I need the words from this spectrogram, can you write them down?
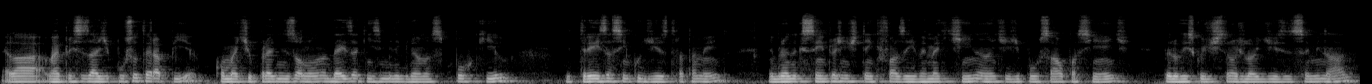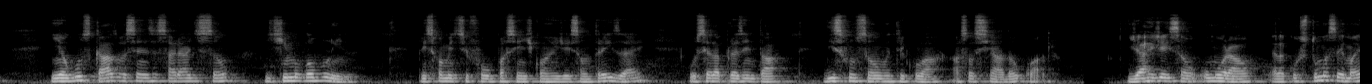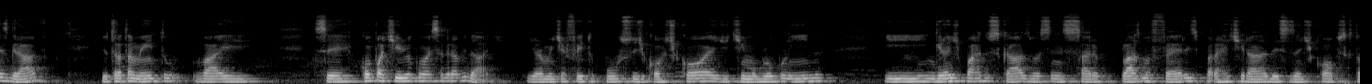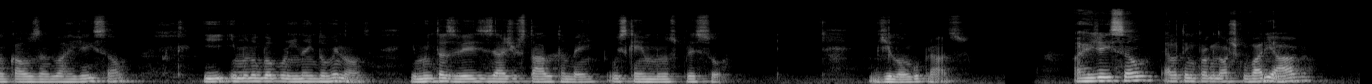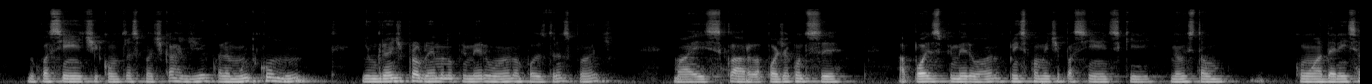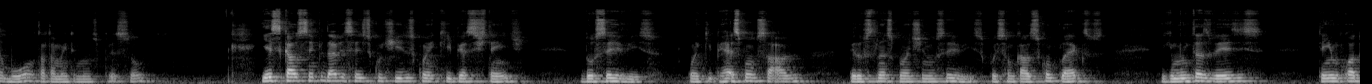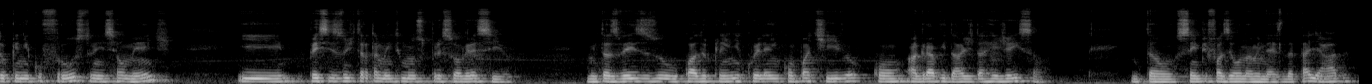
ela vai precisar de pulsoterapia, com metilprednisolona 10 a 15 mg por quilo, de 3 a 5 dias de tratamento. Lembrando que sempre a gente tem que fazer ivermectina antes de pulsar o paciente, pelo risco de estrongiloidise disseminada. Em alguns casos, vai ser necessária a adição de timoglobulina, principalmente se for um paciente com a rejeição 3R ou se ela apresentar disfunção ventricular associada ao quadro. Já a rejeição humoral, ela costuma ser mais grave e o tratamento vai ser compatível com essa gravidade. Geralmente é feito pulso de corticoide, timoglobulina e em grande parte dos casos vai ser necessário plasmaférese para a retirada desses anticorpos que estão causando a rejeição e imunoglobulina endovenosa. E muitas vezes é ajustado também o esquema imunossupressor de longo prazo. A rejeição ela tem um prognóstico variável no paciente com transplante cardíaco, ela é muito comum e um grande problema no primeiro ano após o transplante, mas claro, ela pode acontecer após esse primeiro ano, principalmente em pacientes que não estão com aderência boa ao tratamento imunossupressor. E esses casos sempre devem ser discutidos com a equipe assistente do serviço, com a equipe responsável pelos transplantes no serviço, pois são casos complexos e que muitas vezes têm um quadro clínico frustro inicialmente e precisam de tratamento imunossupressor agressivo. Muitas vezes o quadro clínico ele é incompatível com a gravidade da rejeição. Então, sempre fazer uma anamnese detalhada,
